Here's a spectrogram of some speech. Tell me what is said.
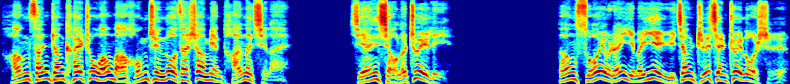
唐三张开出往马红俊落在上面弹了起来，减小了坠力。当所有人以为夜雨将直线坠落时，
